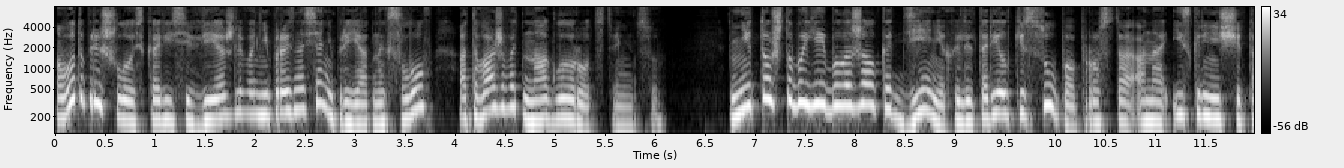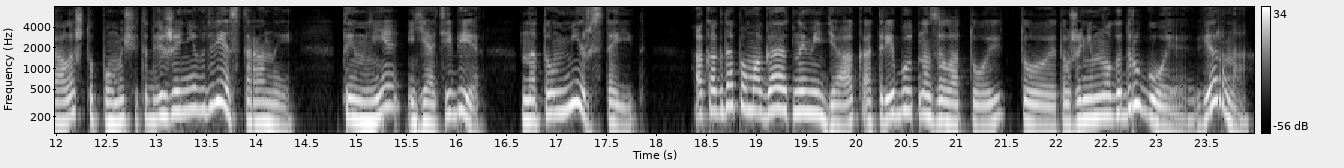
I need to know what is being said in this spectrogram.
Вот и пришлось Карисе вежливо, не произнося неприятных слов, отваживать наглую родственницу. Не то чтобы ей было жалко денег или тарелки супа, просто она искренне считала, что помощь – это движение в две стороны. Ты мне, я тебе. На том мир стоит. А когда помогают на медяк, а требуют на золотой, то это уже немного другое, верно?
